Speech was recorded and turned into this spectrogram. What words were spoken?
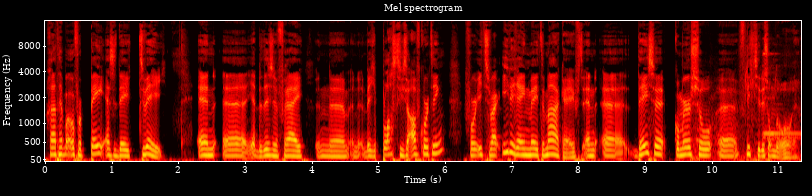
gaan het hebben over PSD 2. En uh, ja, dat is een vrij een, een, een, beetje plastische afkorting voor iets waar iedereen mee te maken heeft. En uh, deze commercial uh, vliegt je dus om de oren.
